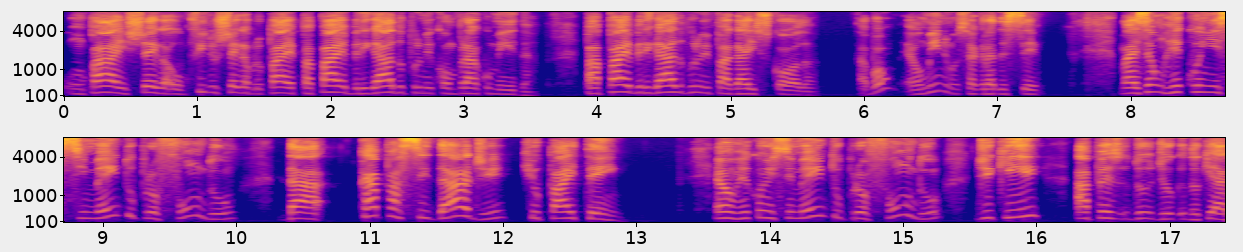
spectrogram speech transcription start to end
um pai chega, um filho chega para o pai, papai, obrigado por me comprar comida. Papai, obrigado por me pagar a escola. Tá bom? É o mínimo se agradecer. Mas é um reconhecimento profundo da capacidade que o pai tem. É um reconhecimento profundo de que a, do, do, do, que a,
